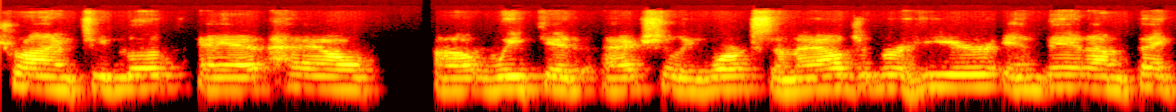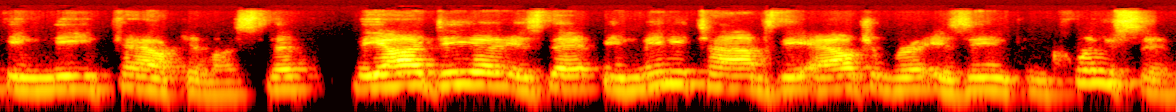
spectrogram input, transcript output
trying to look at how uh, we could actually work some algebra here. And then I'm thinking need calculus. The, the idea is that in many times the algebra is inconclusive.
